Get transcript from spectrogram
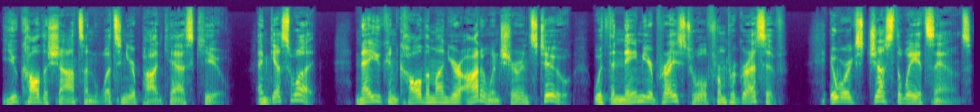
you call the shots on what's in your podcast queue. And guess what? Now you can call them on your auto insurance too with the Name Your Price tool from Progressive. It works just the way it sounds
